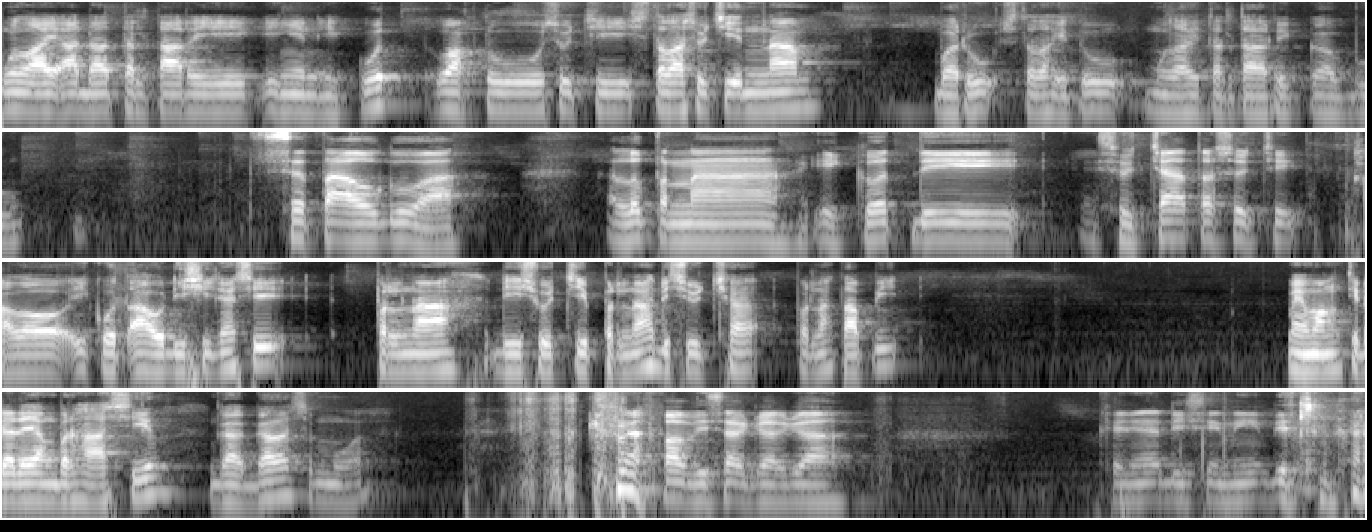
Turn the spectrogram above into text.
mulai ada tertarik ingin ikut waktu Suci setelah Suci 6 baru setelah itu mulai tertarik gabung. Setahu gua, lu pernah ikut di Suca atau Suci? Kalau ikut audisinya sih pernah di Suci, pernah di Suca, pernah tapi memang tidak ada yang berhasil, gagal semua. Kenapa bisa gagal? Kayaknya di sini di tengah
